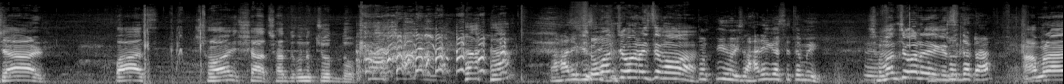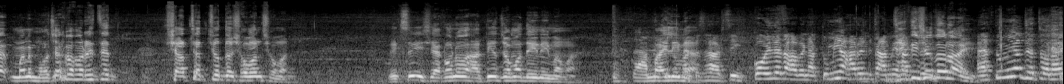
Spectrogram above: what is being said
চার পাঁচ ছয় সাত সাত দোকানে চোদ্দ। হারিয়ে গেছে। সমান সমান হয়েছে মামা। তো কি হয়েছে? হারিয়ে গেছে তুমি? সমান সমান হয়ে গেছে। চোদ্দটা? আমরা মানে মজার ব্যাপার হচ্ছে সাত সাত চোদ্দ সমান সমান। দেখছিস? এখনও হাতিয়ে জমা দেয় নেই মামা পাইলি না। কইলে তো হবে না তুমিও হারেনি আমি জিতিসও তো নাই। হ্যাঁ, তুমিও যেত নাই।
